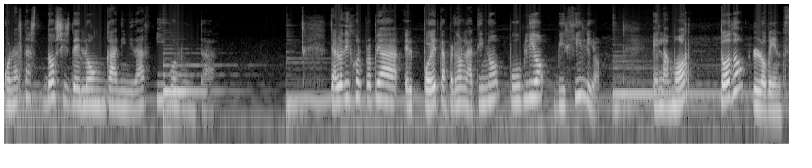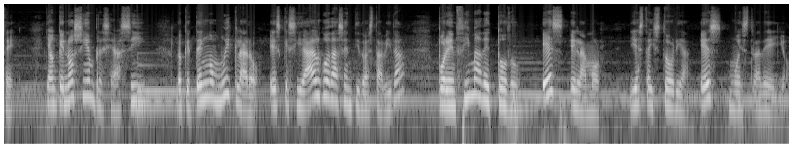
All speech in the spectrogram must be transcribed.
con altas dosis de longanimidad y voluntad. Ya lo dijo el propio el poeta, perdón, latino Publio Virgilio. El amor todo lo vence. Y aunque no siempre sea así, lo que tengo muy claro es que si algo da sentido a esta vida, por encima de todo es el amor y esta historia es muestra de ello.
